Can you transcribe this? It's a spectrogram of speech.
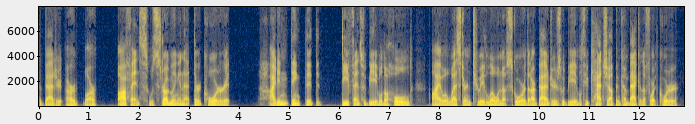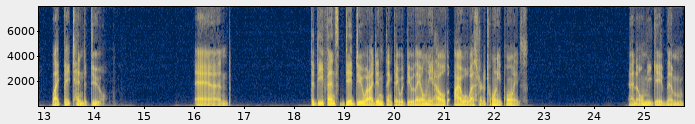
the Badger our our offense was struggling in that third quarter, it I didn't think that the defense would be able to hold Iowa Western to a low enough score that our Badgers would be able to catch up and come back in the fourth quarter like they tend to do. And the defense did do what I didn't think they would do. They only held Iowa Western to 20 points and only gave them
